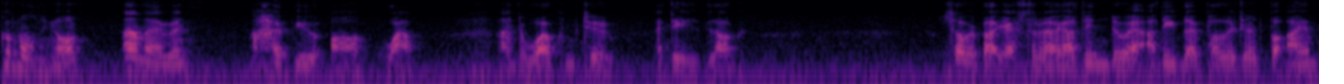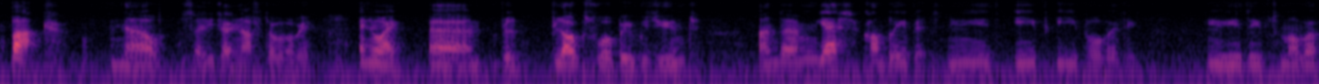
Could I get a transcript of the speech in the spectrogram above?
Good morning, all. I'm Aaron. I hope you are well, and welcome to a daily vlog. Sorry about yesterday, I didn't do it. I deeply apologise, but I am back now, so you don't have to worry. Anyway, um, vlogs will be resumed, and um, yes, I can't believe it. It's New Year's Eve Eve already. New Year's Eve tomorrow.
